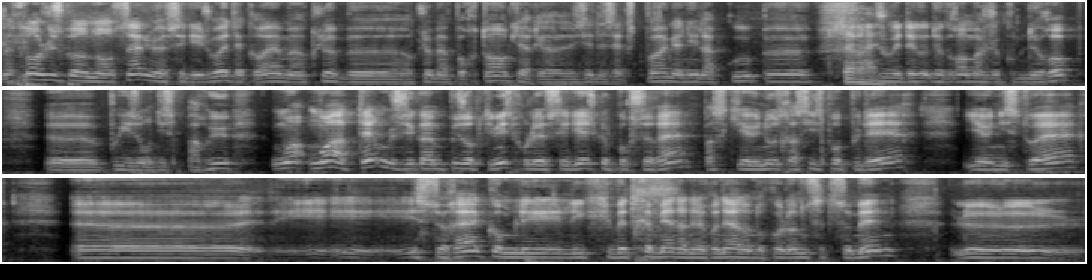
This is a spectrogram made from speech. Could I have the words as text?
Maintenant, jusqu'en annonçait, le FC Liégeois était quand même un club, euh, un club important qui a réalisé des exploits, gagné la Coupe, joué de, grands matchs de Coupe d'Europe, puis ils ont disparu. Moi, moi, à terme, je suis quand même plus optimiste pour le FC Liège que pour Serein, parce qu'il y a une autre assise populaire, il y a une histoire. Euh, et, et, Serein, comme l'écrivait très bien Daniel Renard dans nos colonnes cette semaine, le,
